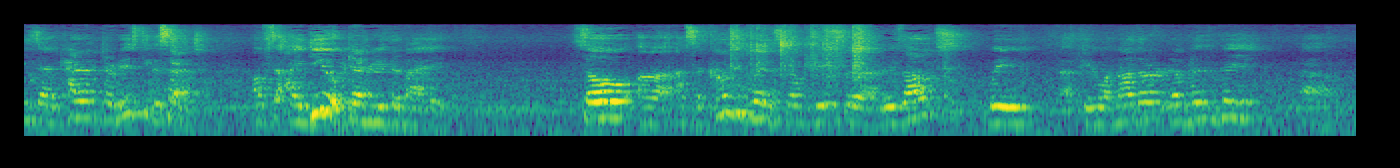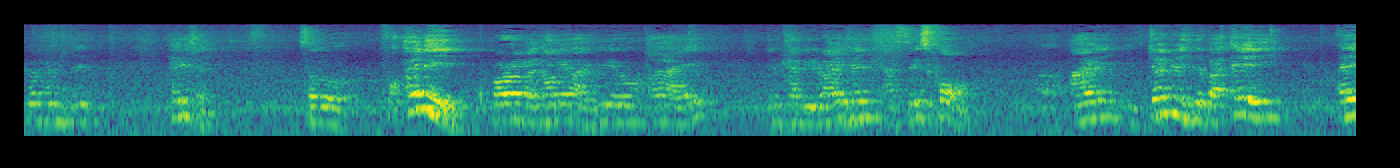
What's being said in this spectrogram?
is a characteristic set of the ideal generated by A. So uh, as a consequence of this uh, result, we uh, give another representation, uh, representation. So for any Laurent binomial ideal I, it can be written as this form. Uh, I is generated by A. A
